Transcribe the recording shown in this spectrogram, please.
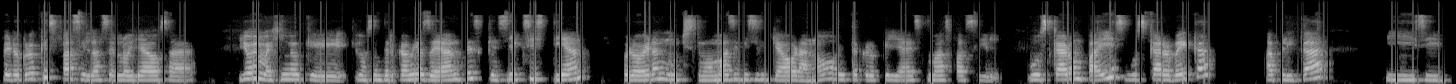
pero creo que es fácil hacerlo ya, o sea, yo me imagino que los intercambios de antes, que sí existían, pero eran muchísimo más difícil que ahora, ¿no? Ahorita creo que ya es más fácil buscar un país, buscar beca, aplicar y si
